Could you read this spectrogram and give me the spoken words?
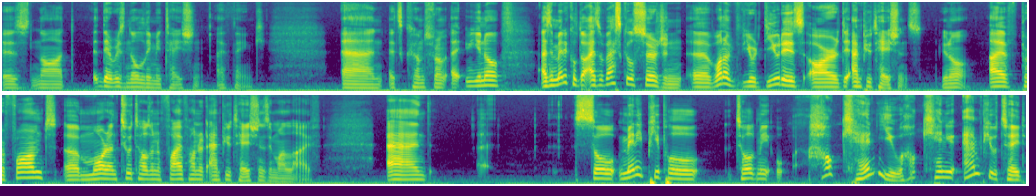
is not. There is no limitation, I think, and it comes from uh, you know, as a medical doc, as a vascular surgeon, uh, one of your duties are the amputations. You know, I've performed uh, more than two thousand five hundred amputations in my life, and uh, so many people told me, "How can you? How can you amputate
